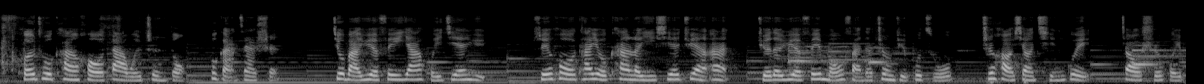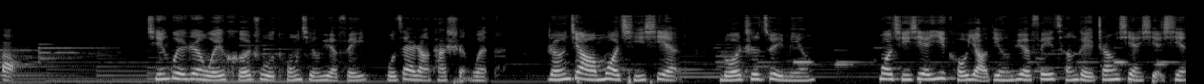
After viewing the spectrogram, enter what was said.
何柱看后大为震动，不敢再审，就把岳飞押回监狱。随后他又看了一些卷案，觉得岳飞谋反的证据不足。只好向秦桧照实回报。秦桧认为何柱同情岳飞，不再让他审问，仍叫莫奇谢罗织罪名。莫奇谢一口咬定岳飞曾给张宪写信，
